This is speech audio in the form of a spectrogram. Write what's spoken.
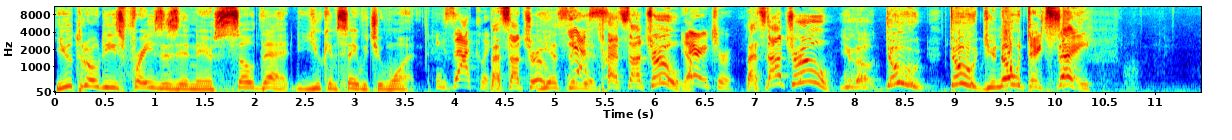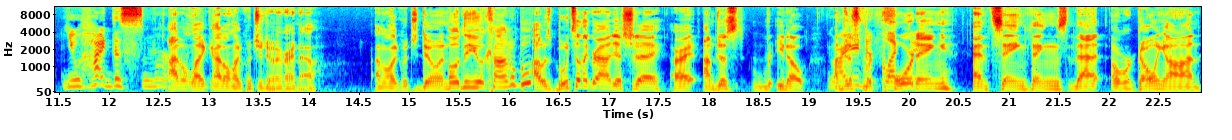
You throw these phrases in there so that you can say what you want. Exactly. That's not true. Yes, Yes. is. That's not true. Very true. That's not true. You go, dude, dude. You know what they say. You hide the smirk. I don't like. I don't like what you're doing right now. I don't like what you're doing. Holding you accountable. I was boots on the ground yesterday. All right, I'm just you know Why I'm just you deflecting? recording and saying things that were going on,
